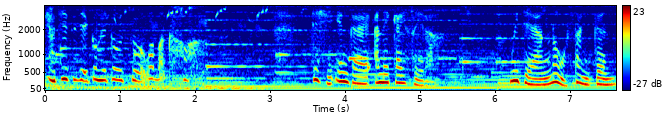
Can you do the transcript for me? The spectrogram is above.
听七师姐讲的故事，我嘛哭。这是应该安尼解释啦。每一个人拢有善根，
